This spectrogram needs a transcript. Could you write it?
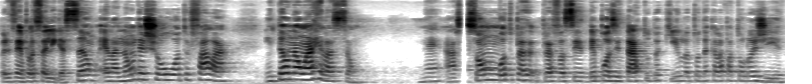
por exemplo, essa ligação, ela não deixou o outro falar. Então não há relação né? Há só um outro para você depositar tudo aquilo, toda aquela patologia.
